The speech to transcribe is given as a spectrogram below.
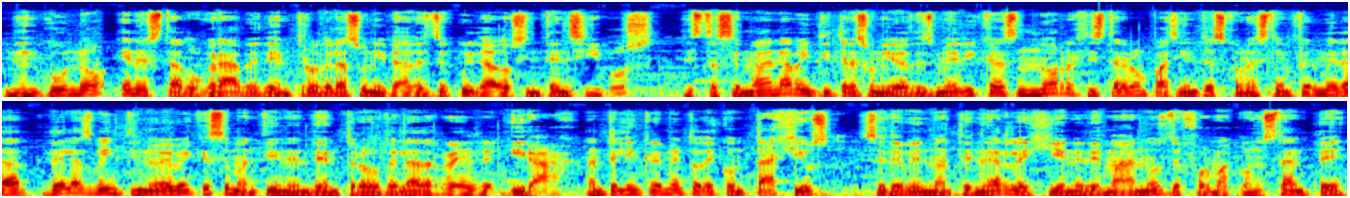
ninguno en estado grave dentro de las unidades de cuidados intensivos. Esta semana, 23 unidades médicas no registraron pacientes con esta enfermedad de las 29 que se mantienen dentro de la red Irak. Ante el incremento de contagios, se deben mantener la higiene de manos de forma constante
